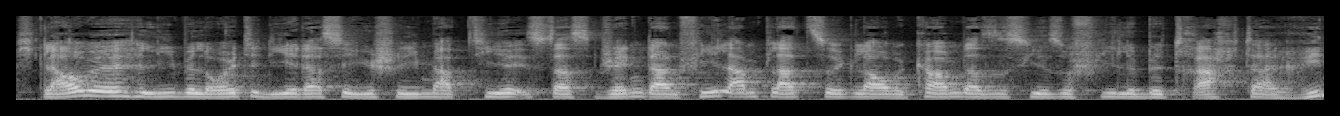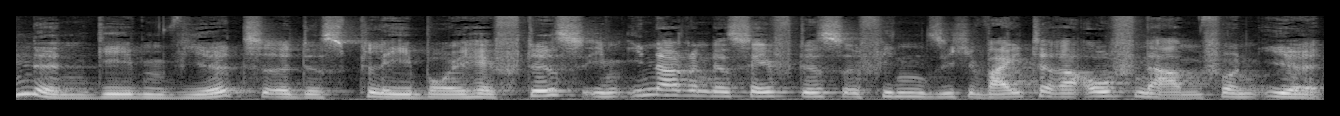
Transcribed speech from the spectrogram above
Ich glaube, liebe Leute, die ihr das hier geschrieben habt, hier ist das Gendern fehl am Platze. Ich glaube kaum, dass es hier so viele Betrachterinnen geben wird äh, des Playboy-Heftes. Im Inneren des Heftes finden sich weitere Aufnahmen von ihr.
